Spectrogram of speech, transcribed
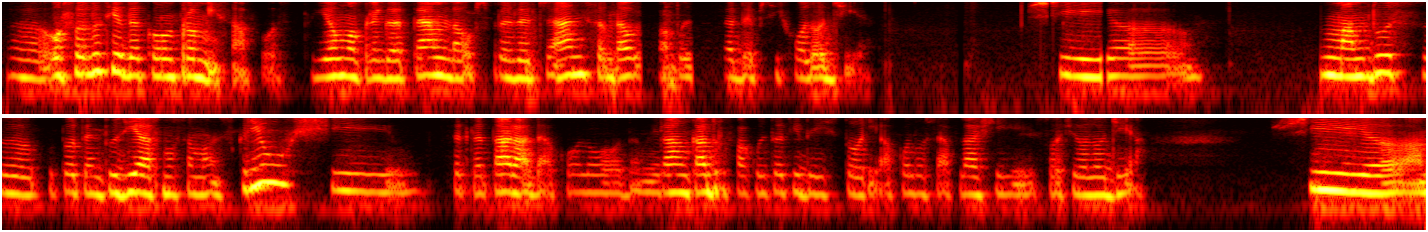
Uh, o soluție de compromis a fost. Eu mă pregăteam la 18 ani să dau facultatea de psihologie. Și uh, M-am dus uh, cu tot entuziasmul să mă înscriu și secretara de acolo era în cadrul facultății de istorie, acolo se afla și sociologia. Și uh, am,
